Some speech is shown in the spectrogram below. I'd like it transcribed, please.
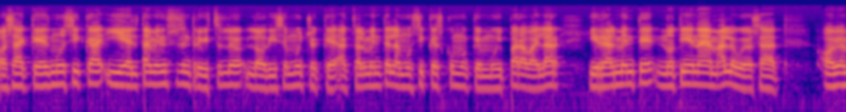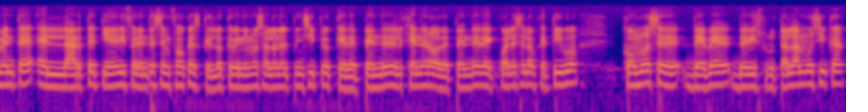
O sea, que es música y él también en sus entrevistas lo, lo, dice mucho, que actualmente la música es como que muy para bailar y realmente no tiene nada de malo, güey. O sea, Obviamente el arte tiene diferentes enfoques, que es lo que venimos hablando al principio, que depende del género, depende de cuál es el objetivo, cómo se debe de disfrutar la música,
